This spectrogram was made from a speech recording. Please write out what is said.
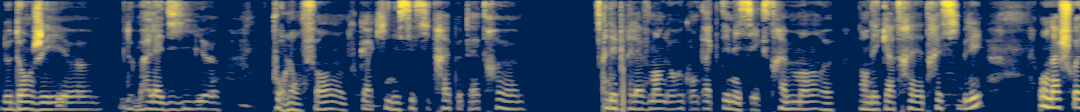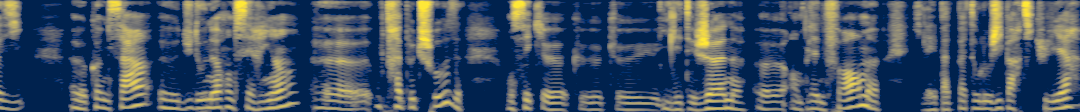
de danger, euh, de maladie euh, pour l'enfant, en tout cas qui nécessiterait peut-être euh, des prélèvements de le recontacter, mais c'est extrêmement euh, dans des cas très très ciblés. On a choisi euh, comme ça euh, du donneur, on ne sait rien euh, ou très peu de choses. On sait que que, que était jeune, euh, en pleine forme, qu'il n'avait pas de pathologie particulière,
